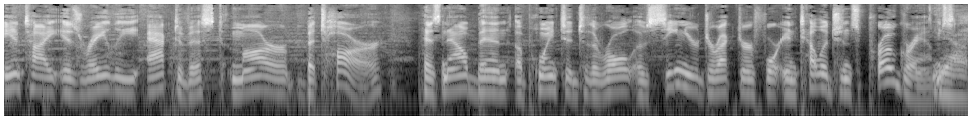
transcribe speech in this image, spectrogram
anti Israeli activist, Maher Bitar, has now been appointed to the role of senior director for intelligence programs Yeah.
